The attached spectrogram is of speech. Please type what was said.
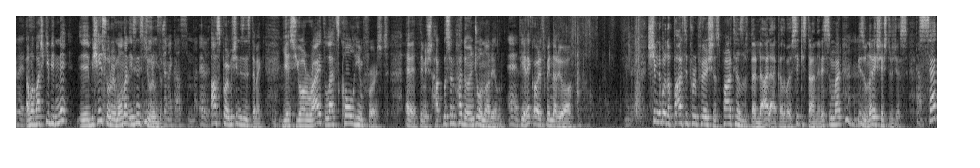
evet. Ama başka birine e, bir şey soruyorum. Ondan izin İzin istiyorumdur. istemek aslında. Evet. Ask permission izin istemek. Yes you're right. Let's call him first. Evet demiş haklısın. Hadi önce onu arayalım. Evet. Diyerek öğretmenini arıyor. Şimdi burada party preparations, parti hazırlıklarıyla alakalı böyle 8 tane resim var. Biz bunları eşleştireceğiz. Tamam. Set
